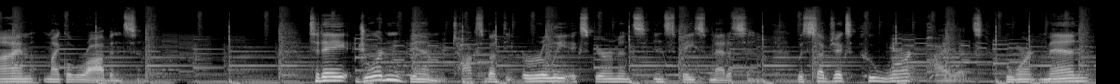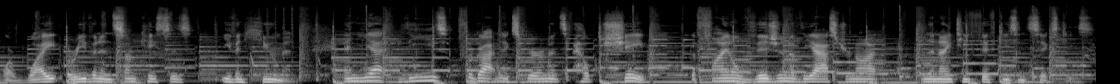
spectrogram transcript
I'm Michael Robinson. Today, Jordan Bimm talks about the early experiments in space medicine with subjects who weren't pilots, who weren't men or white, or even in some cases, even human. And yet, these forgotten experiments helped shape the final vision of the astronaut in the 1950s and 60s.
